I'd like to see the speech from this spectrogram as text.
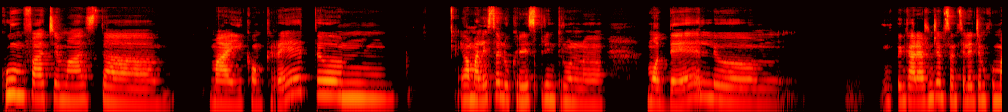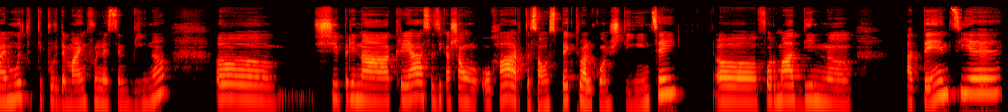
Cum facem asta mai concret? Eu am ales să lucrez printr-un uh, model prin care ajungem să înțelegem cum mai multe tipuri de mindfulness se îmbină uh, și prin a crea, să zic așa, o, o hartă sau un spectru al conștiinței uh, format din uh, atenție,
